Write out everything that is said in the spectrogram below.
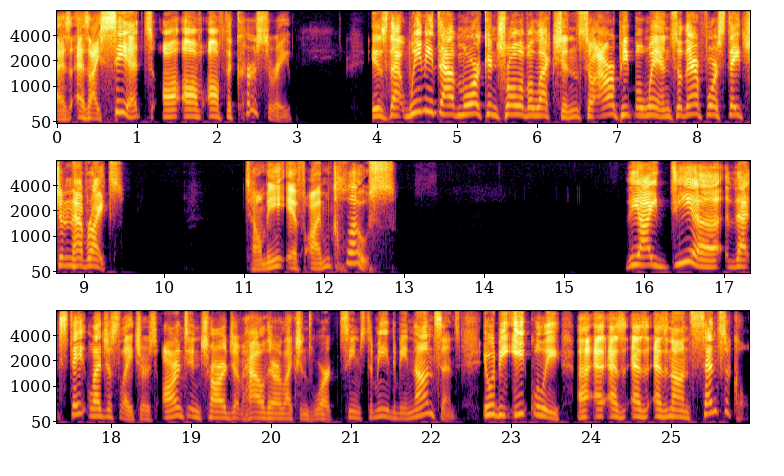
as as I see it off off the cursory, is that we need to have more control of elections so our people win, so therefore states shouldn't have rights. Tell me if I'm close. The idea that state legislatures aren't in charge of how their elections work seems to me to be nonsense. It would be equally uh, as as as nonsensical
